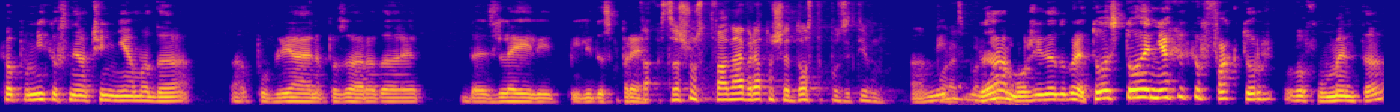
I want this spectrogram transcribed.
това по никакъв начин няма да повлияе на пазара да е, да е зле или, или да спре. Това, всъщност това най-вероятно ще е доста позитивно. Ами, да, може и да е добре. Тоест, той е някакъв фактор в момента,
